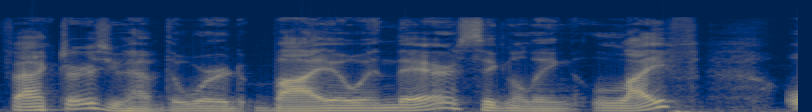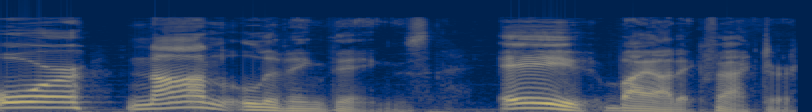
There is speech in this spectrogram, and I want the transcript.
factors. You have the word bio in there, signaling life, or non living things. Abiotic factor.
